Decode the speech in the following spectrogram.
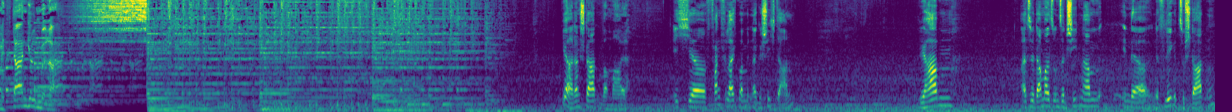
mit Daniel Müller. Ja, dann starten wir mal. Ich äh, fange vielleicht mal mit einer Geschichte an. Wir haben, als wir damals uns entschieden haben, in der, in der Pflege zu starten,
